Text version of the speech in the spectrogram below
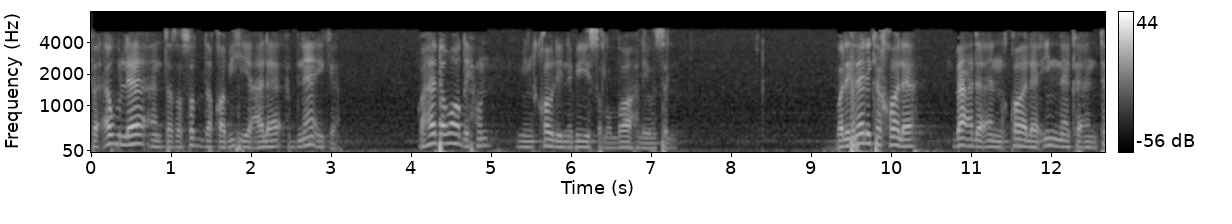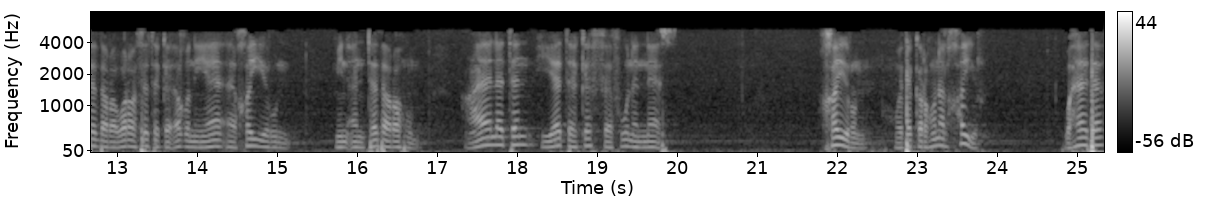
فأولى أن تتصدق به على أبنائك. وهذا واضح من قول النبي صلى الله عليه وسلم. ولذلك قال بعد أن قال إنك أن تذر ورثتك أغنياء خير من أن تذرهم عالة يتكففون الناس. خير وذكر هنا الخير. وهذا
